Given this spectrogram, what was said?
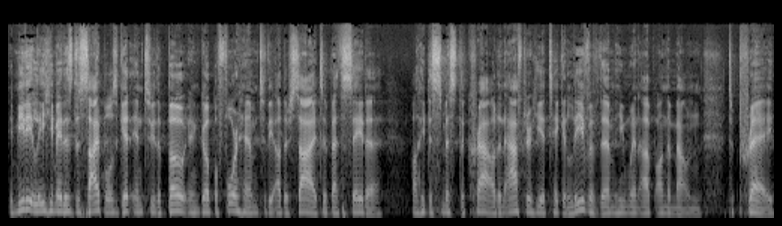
Immediately, he made his disciples get into the boat and go before him to the other side, to Bethsaida, while he dismissed the crowd. And after he had taken leave of them, he went up on the mountain to pray.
